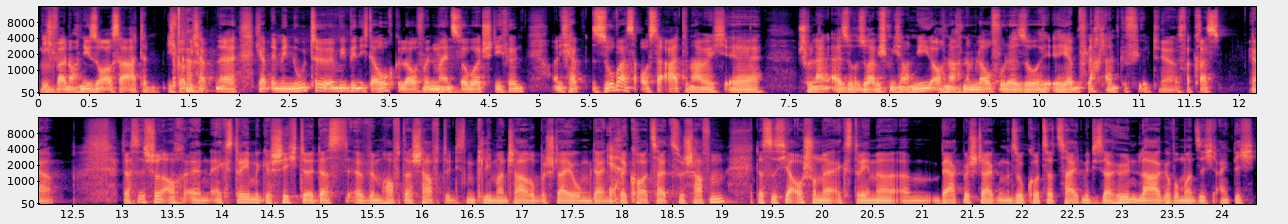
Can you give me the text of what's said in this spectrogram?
Ich hm. war noch nie so außer Atem. Ich glaube, ich habe eine, ich habe eine Minute irgendwie bin ich da hochgelaufen in meinen hm. Snowboardstiefeln und ich habe sowas außer Atem habe ich äh, schon lange, also so habe ich mich noch nie auch nach einem Lauf oder so hier im Flachland gefühlt. Ja. Das war krass. Ja, das ist schon auch eine extreme Geschichte, dass äh, Wim Hof das schafft, diesen Kilimanjaro-Besteigung da in ja. Rekordzeit zu schaffen. Das ist ja auch schon eine extreme ähm, Bergbesteigung in so kurzer Zeit mit dieser Höhenlage, wo man sich eigentlich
